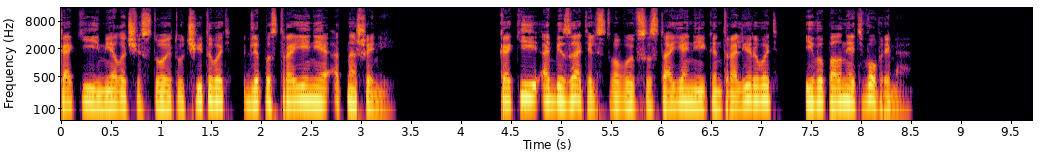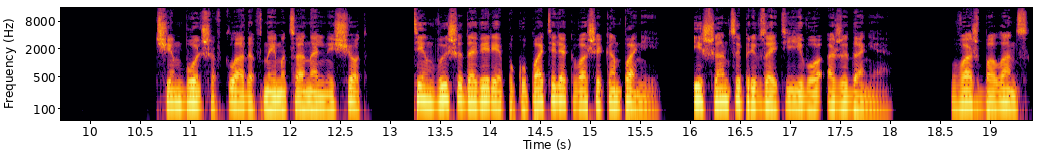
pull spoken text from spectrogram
Какие мелочи стоит учитывать для построения отношений? Какие обязательства вы в состоянии контролировать и выполнять вовремя? Чем больше вкладов на эмоциональный счет, тем выше доверие покупателя к вашей компании и шансы превзойти его ожидания. Ваш баланс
